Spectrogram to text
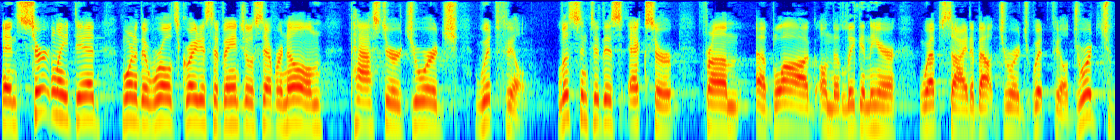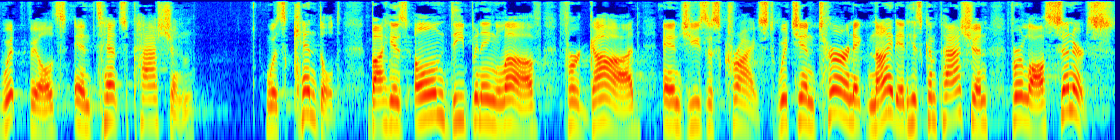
and certainly did one of the world's greatest evangelists ever known, Pastor George Whitefield. Listen to this excerpt from a blog on the Ligonier website about George Whitefield. George Whitefield's intense passion was kindled by his own deepening love for God and Jesus Christ, which in turn ignited his compassion for lost sinners.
